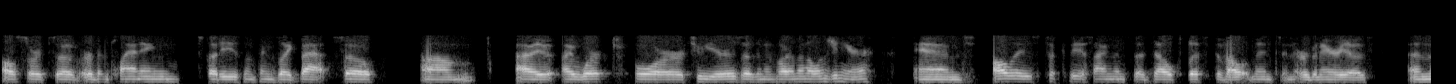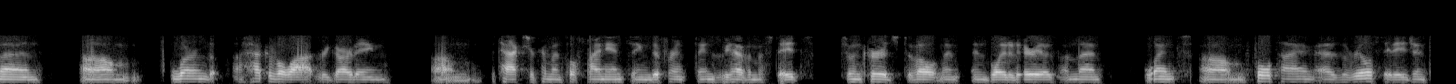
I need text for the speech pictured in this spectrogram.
all sorts of urban planning studies and things like that. So um, I, I worked for two years as an environmental engineer and always took the assignments that dealt with development in urban areas and then um, learned a heck of a lot regarding um, tax incremental financing, different things we have in the states to encourage development in blighted areas, and then went um, full time as a real estate agent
